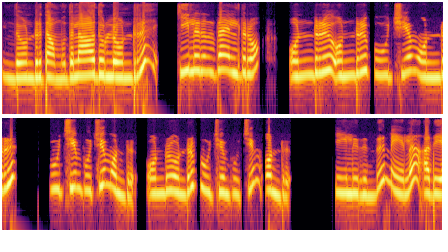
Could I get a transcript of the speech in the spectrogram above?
இந்த ஒன்று தான். முதலாவது உள்ள ஒன்று. கீழே இருந்து தான் எழுதுறோம். ஒன்று ஒன்று பூஜ்ஜியம் ஒன்று பூஜ்ஜியம் பூஜ்ஜியம் ஒன்று. ஒன்று ஒன்று பூஜ்ஜியம் பூஜ்ஜியம் ஒன்று. கீழிருந்து மேல அதே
